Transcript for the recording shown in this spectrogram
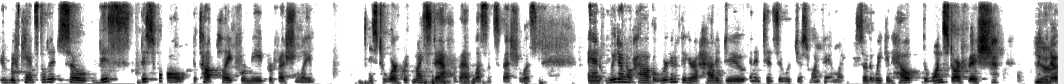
And we've canceled it. So this this fall, the top plate for me professionally is to work with my staff of adolescent specialists. And we don't know how, but we're going to figure out how to do an intensive with just one family so that we can help the one starfish, yeah. you know,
